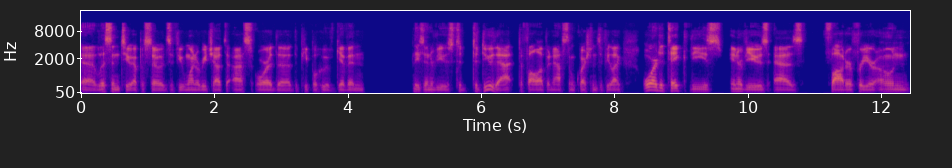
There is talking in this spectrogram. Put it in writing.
uh, listen to episodes if you want to reach out to us or the the people who have given these interviews to to do that to follow up and ask them questions if you like or to take these interviews as fodder for your own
